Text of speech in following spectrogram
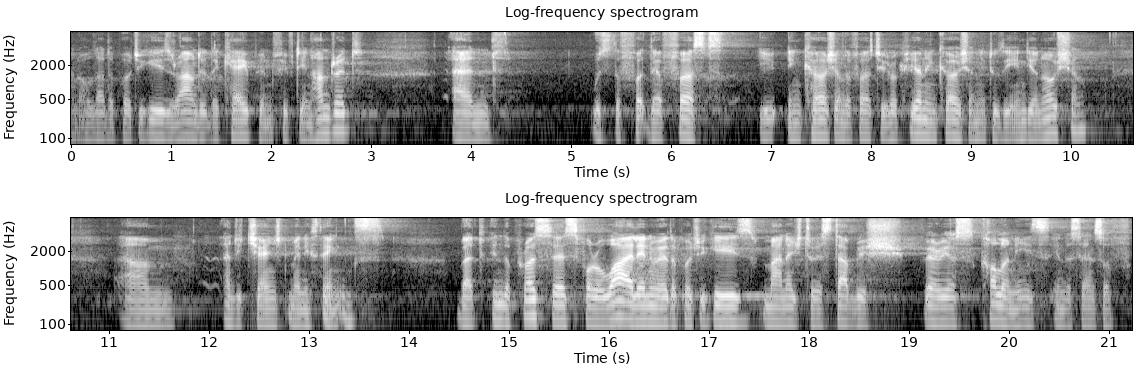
and all the other Portuguese rounded the Cape in 1500 and was the, their first incursion, the first European incursion into the Indian Ocean. Um, and it changed many things. But in the process, for a while anyway, the Portuguese managed to establish various colonies in the sense of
